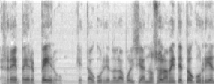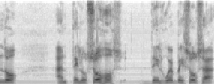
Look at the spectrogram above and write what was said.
reperpero que está ocurriendo en la policía no solamente está ocurriendo ante los ojos del juez Besosa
